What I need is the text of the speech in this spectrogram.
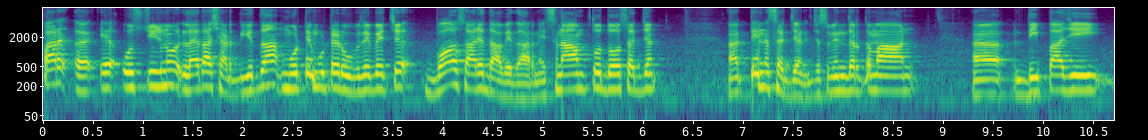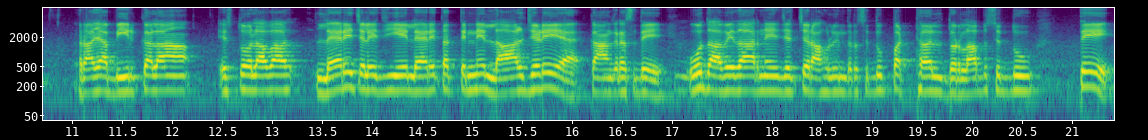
ਪਰ ਉਸ ਚੀਜ਼ ਨੂੰ ਲੈਦਾ ਛੱਡ ਦਈਏ ਤਾਂ ਮੋٹے-ਮੋٹے ਰੂਪ ਦੇ ਵਿੱਚ ਬਹੁਤ ਸਾਰੇ ਦਾਅਵੇਦਾਰ ਨੇ। ਸਨਾਮ ਤੋਂ ਦੋ ਸੱਜਣ ਤਿੰਨ ਸੱਜਣ, ਜਸਵਿੰਦਰ ਤਮਾਨ ਦੀਪਾ ਜੀ, ਰਾਜਾ ਬੀਰ ਕਲਾ, ਇਸ ਤੋਂ ਇਲਾਵਾ ਲਹਿਰੇ ਚਲੇ ਜੀਏ, ਲਹਿਰੇ ਤਾਂ ਤਿੰਨੇ ਲਾਲ ਜਿਹੜੇ ਐ ਕਾਂਗਰਸ ਦੇ, ਉਹ ਦਾਅਵੇਦਾਰ ਨੇ, ਜਿਸ ਚ ਰਾਹੁਲ ਇੰਦਰ ਸਿੱਧੂ, ਭੱਠਲ, ਦੁਰਲੱਭ ਸਿੱਧੂ ਤੇ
